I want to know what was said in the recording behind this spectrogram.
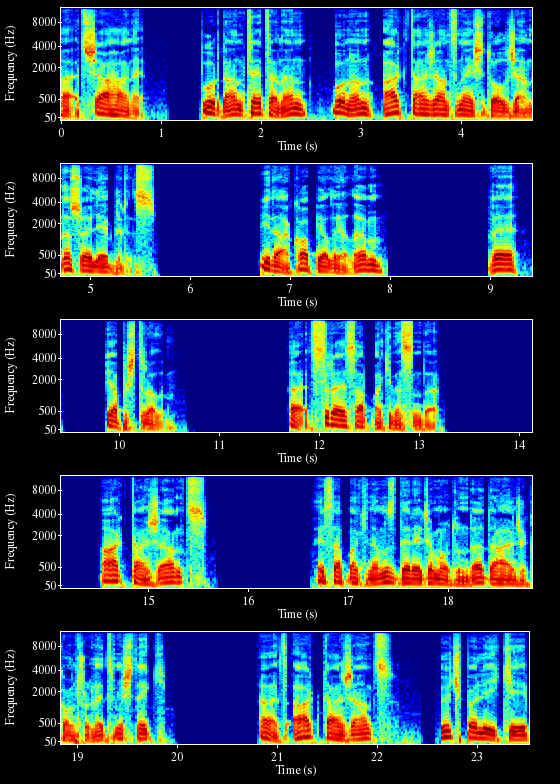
Evet, şahane. Buradan teta'nın, bunun arc tanjantına eşit olacağını da söyleyebiliriz. Bir daha kopyalayalım ve yapıştıralım. Evet, sıra hesap makinesinde. Arc tanjant, hesap makinemiz derece modunda, daha önce kontrol etmiştik. Evet, arc tanjant, 3 bölü 2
